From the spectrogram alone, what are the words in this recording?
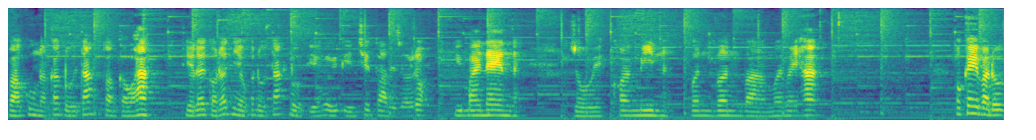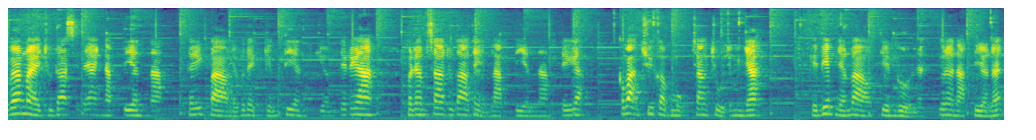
và cùng là các đối tác toàn cầu ha. Thì ở đây có rất nhiều các đối tác nổi tiếng và uy tín trên toàn thế giới rồi như Binance này rồi Coinmin này, vân vân và mời mời ha. Ok, và đối với app này chúng ta sẽ tiến hành nạp tiền nạp TX vào để có thể kiếm tiền, kiếm TX ha. và làm sao chúng ta có thể nạp tiền, nạp TX ạ? Các bạn truy cập mục trang chủ cho mình nha. Kế tiếp nhấn vào tiền gửi này, tức là nạp tiền đấy.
